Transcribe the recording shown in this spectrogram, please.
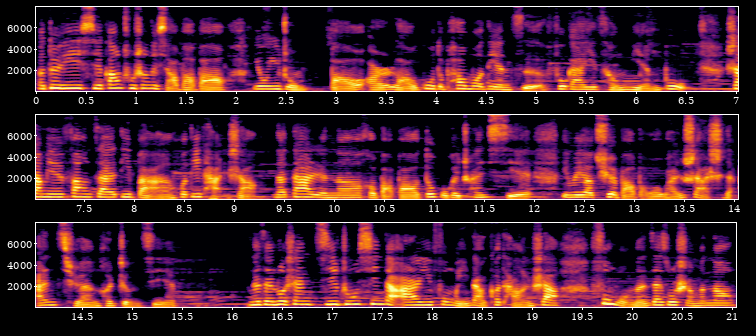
那对于一些刚出生的小宝宝，用一种薄而牢固的泡沫垫子覆盖一层棉布，上面放在地板或地毯上。那大人呢？和宝宝都不会穿鞋，因为要确保宝宝玩耍时的安全和整洁。那在洛杉矶中心的 RE 父母引导课堂上，父母们在做什么呢？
